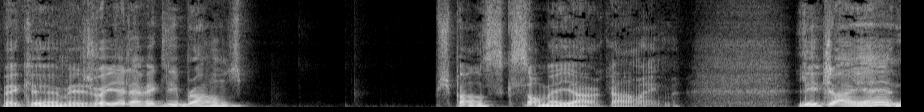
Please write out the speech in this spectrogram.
Fait que, mais je vais y aller avec les Browns. Je pense qu'ils sont meilleurs quand même. Les Giants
